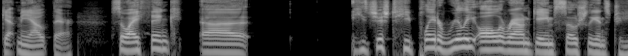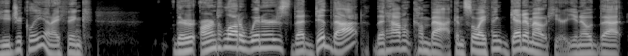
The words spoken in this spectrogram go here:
"Get me out there." So I think uh, he's just he played a really all around game socially and strategically, and I think there aren't a lot of winners that did that that haven't come back. And so I think get him out here. You know that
